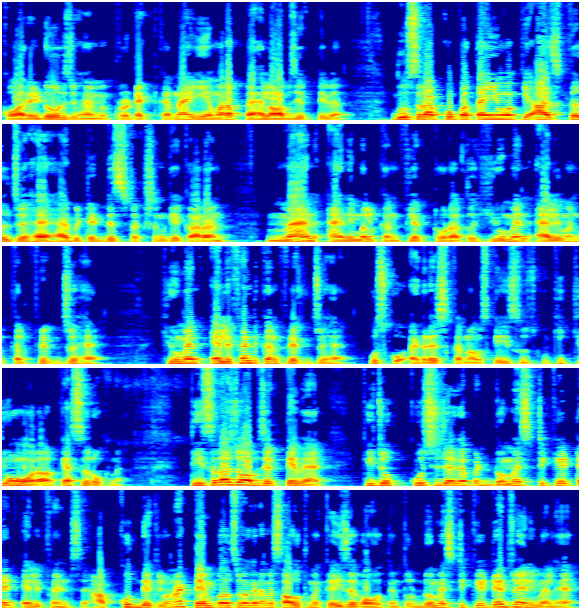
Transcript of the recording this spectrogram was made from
कॉरिडोर जो है हमें प्रोटेक्ट करना है, ये हमारा पहला ऑब्जेक्टिव है। दूसरा आपको पता ही होगा कि आजकल जो है हैबिटेट डिस्ट्रक्शन के कारण मैन एनिमल कंफ्लिक्ट हो रहा है तो ह्यूमन एलिमेंट कंफ्लिक्ट जो है ह्यूमन एलिफेंट कंफ्लिक्ट जो है, उसको एड्रेस करना, उसके इश्यूज़ को कि क्यों हो रहा है और कैसे रोकना तीसरा जो ऑब्जेक्टिव है कि जो कुछ जगह पे डोमेस्टिकेटेड एलिफेंट्स हैं, आप खुद देख लो ना टेम्पल्स वगैरह में साउथ में कई जगह होते हैं तो डोमेस्टिकेटेड जो एनिमल है,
